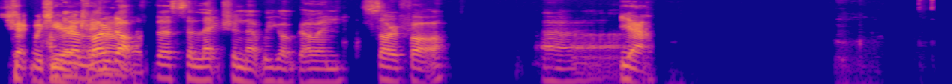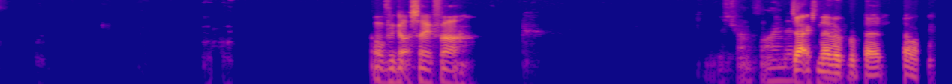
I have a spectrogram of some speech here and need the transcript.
check which I'm year gonna load out. up the selection that we got going so far. Uh, Yeah. What have we got so far? just trying to find it. Jack's never prepared. Don't worry.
